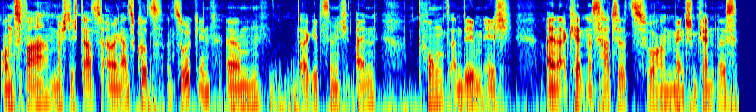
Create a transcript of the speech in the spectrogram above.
Und zwar möchte ich dazu einmal ganz kurz zurückgehen. Ähm, da gibt es nämlich einen Punkt, an dem ich eine Erkenntnis hatte zur Menschenkenntnis.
